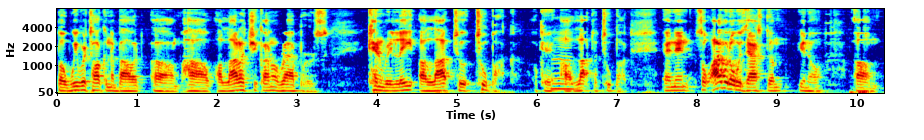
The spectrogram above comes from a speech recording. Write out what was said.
but we were talking about um, how a lot of Chicano rappers can relate a lot to Tupac. Okay, a lot to Tupac. And then, so I would always ask them, you know, um,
